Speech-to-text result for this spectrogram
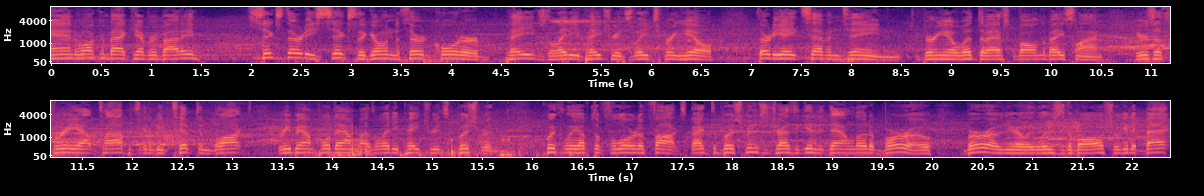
And welcome back, everybody. 636 to go in the third quarter. Page, the Lady Patriots lead Spring Hill 38 17. Spring Hill with the basketball on the baseline. Here's a three out top. It's going to be tipped and blocked. Rebound pulled down by the Lady Patriots. Bushman quickly up the floor to Fox. Back to Bushman. She tries to get it down low to Burrow. Burrow nearly loses the ball. She'll get it back,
